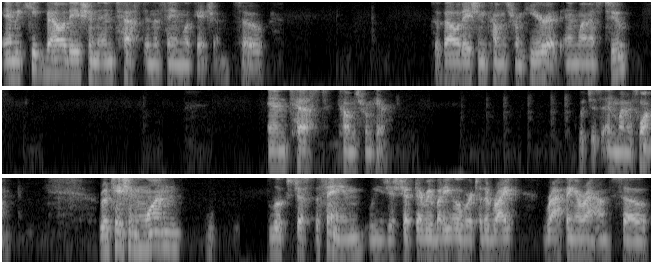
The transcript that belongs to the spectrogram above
And we keep validation and test in the same location. So, so validation comes from here at n minus 2. And test comes from here, which is n minus 1. Rotation 1 looks just the same. We just shift everybody over to the right, wrapping around. So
